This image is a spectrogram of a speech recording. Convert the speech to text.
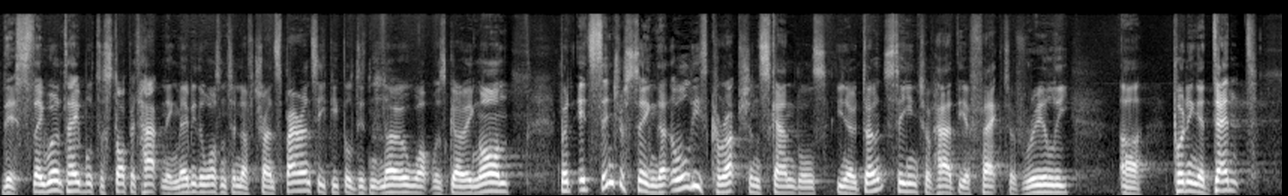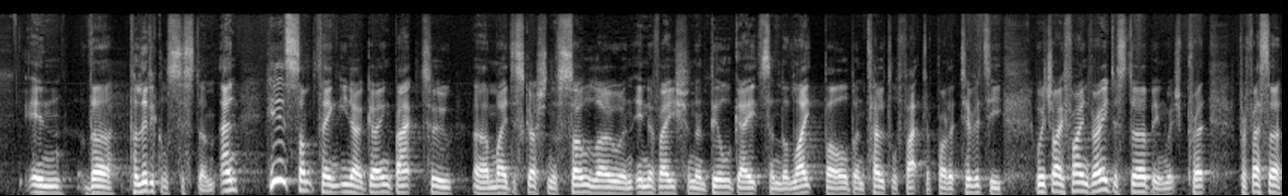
this. They weren't able to stop it happening. Maybe there wasn't enough transparency, people didn't know what was going on. But it's interesting that all these corruption scandals, you know, don't seem to have had the effect of really uh, putting a dent in the political system. And here's something, you know, going back to uh, my discussion of Solow and innovation and Bill Gates and the light bulb and total factor productivity, which I find very disturbing, which Professor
